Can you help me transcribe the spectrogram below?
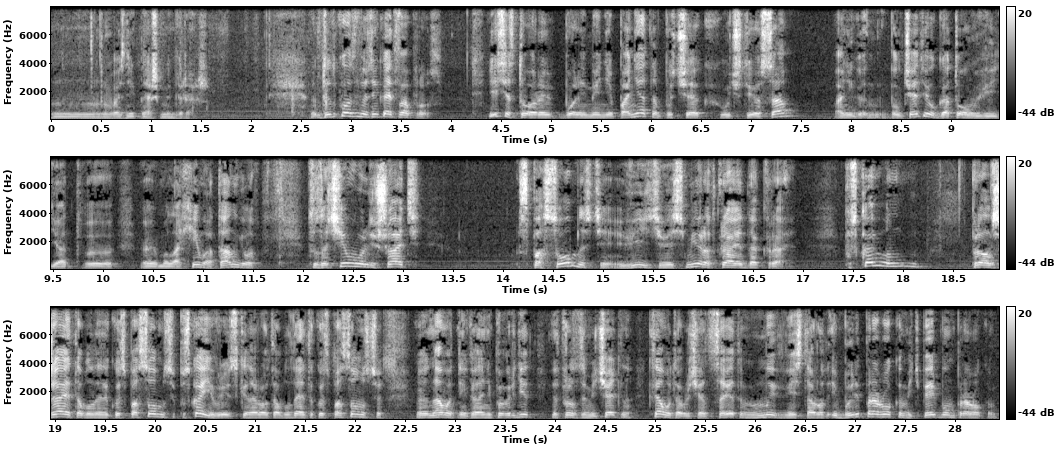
возник наш мидраж. Тут вот возникает вопрос. Если с более-менее понятно, пусть человек учит ее сам, они получают ее в готовом виде от э, э, Малахим, от ангелов, то зачем его лишать способности видеть весь мир от края до края? Пускай он продолжает обладать такой способностью, пускай еврейский народ обладает такой способностью, э, нам это никогда не повредит, это просто замечательно. К нам вот обращаться советом, мы весь народ и были пророками, и теперь будем пророками.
